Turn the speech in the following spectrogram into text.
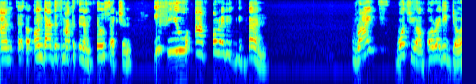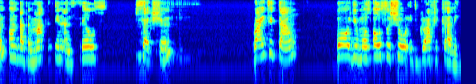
and uh, uh, under this marketing and sales section. If you have already begun, write what you have already done under the marketing and sales section. Write it down but you must also show it graphically.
